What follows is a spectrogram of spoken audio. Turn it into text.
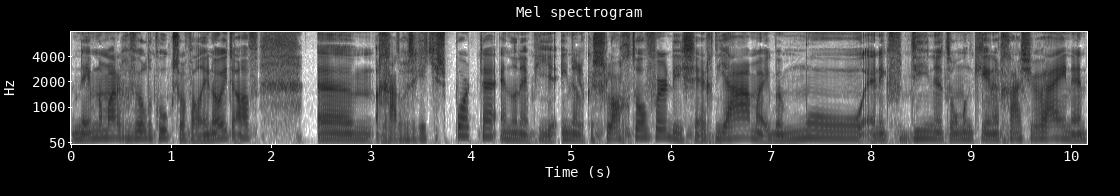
neem nog maar een gevulde koek, zo val je nooit af. Ehm, ga toch eens een keertje sporten. En dan heb je je innerlijke slachtoffer, die zegt, ja, maar ik ben moe. En ik verdien het om een keer een glaasje wijn. En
